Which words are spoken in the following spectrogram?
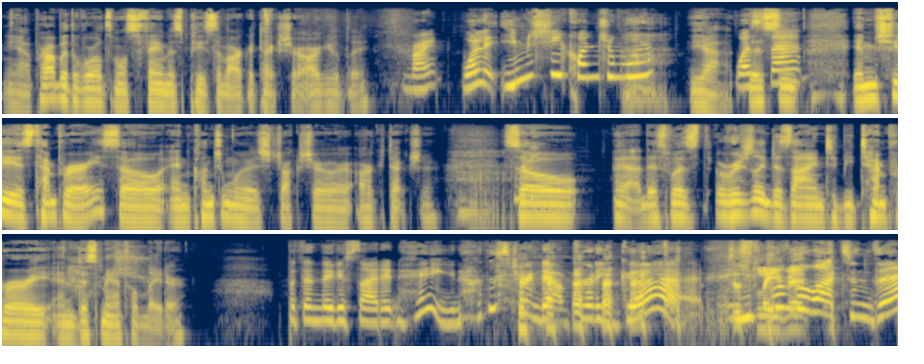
Yeah, probably the world's most famous piece of architecture, arguably. Right? 원래 임시 건축물? Yeah. What's this that? Is, 임시 is temporary, so and 건축물 is structure or architecture. so yeah, this was originally designed to be temporary and dismantled later. But then they decided, hey, you know, this turned out pretty good. Just leave 이쁜 것 it. 같은데?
